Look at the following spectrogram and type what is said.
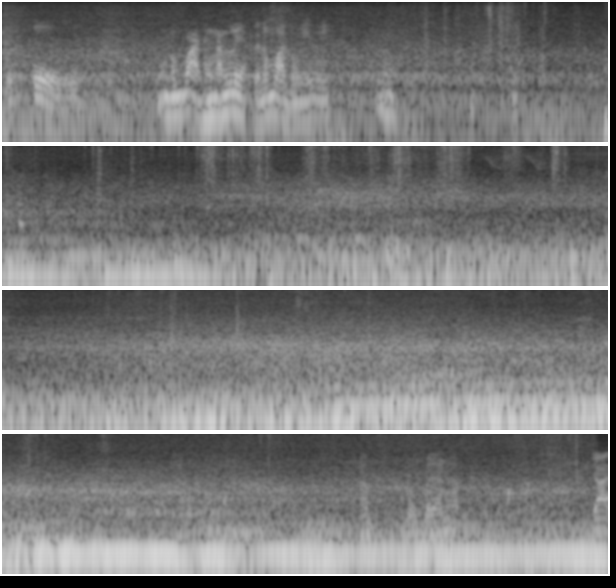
โอ้โหน้ำหวานทั้งนั้นเลยอะแต่น้ำหวานตรงนี้ตรงนี้ อืม ครับ ลงไปแล้วนะครับ จ้อย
